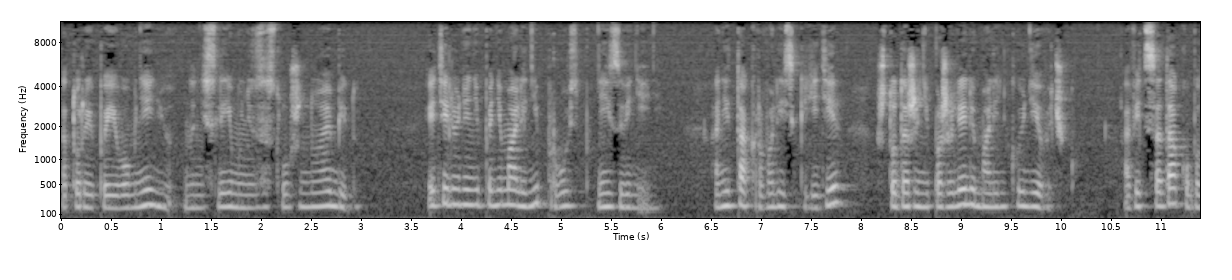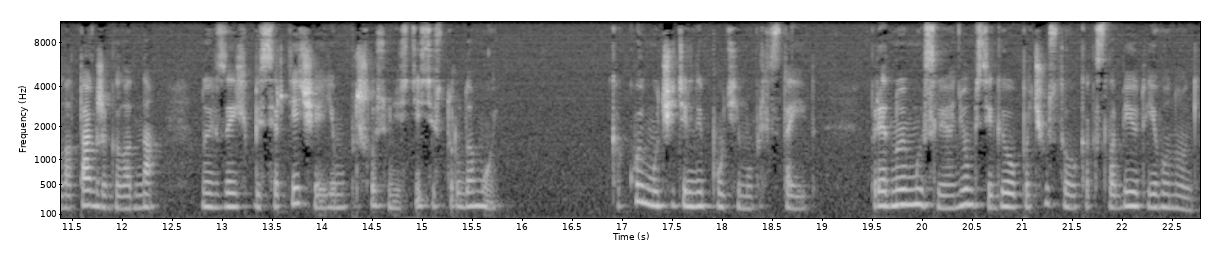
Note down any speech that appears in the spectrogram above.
которые, по его мнению, нанесли ему незаслуженную обиду. Эти люди не понимали ни просьб, ни извинений. Они так рвались к еде, что даже не пожалели маленькую девочку. А ведь Садаку была так же голодна, но из-за их бессердечия ему пришлось унести сестру домой. Какой мучительный путь ему предстоит. При одной мысли о нем Сигео почувствовал, как слабеют его ноги.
